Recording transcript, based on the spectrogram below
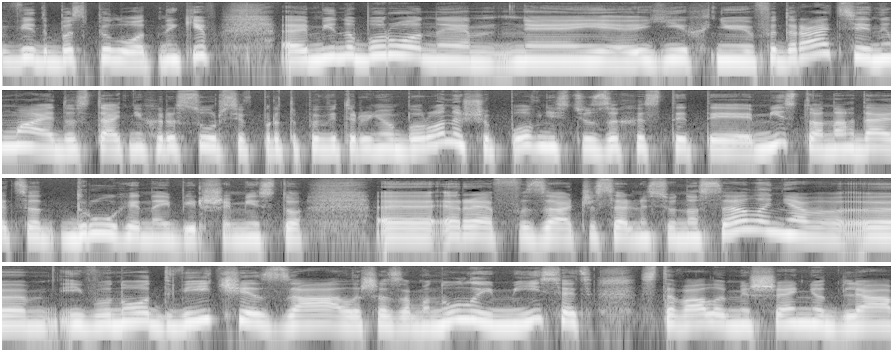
від безпілотників. Е, Міноборони е, їхньої федерації немає достатніх ресурсів протиповітряної оборони, щоб повністю захистити місто. А нагадаю, це друге найбільше місто е, РФ за чисельністю населення, і воно двічі за лише за минулий місяць ставало мішенню для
